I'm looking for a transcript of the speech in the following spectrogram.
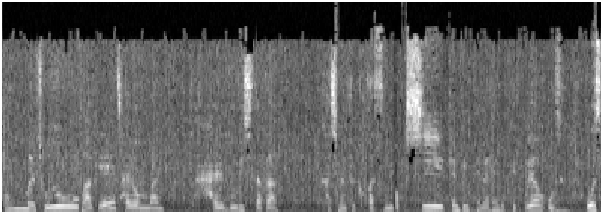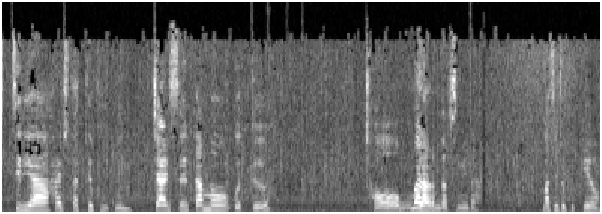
정말 조용하게 자연만 잘 누리시다가 가시면 될 것 같습니다. 역시 캠핑템에 행복했고요. 오스, 오스트리아 할슈타트 부근 잘츠카머구트 정말 아름답습니다. 맛을 좀 볼게요.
